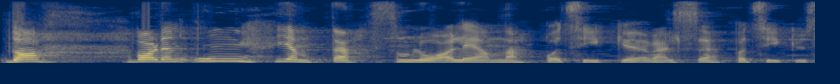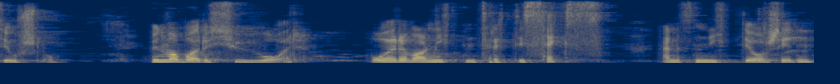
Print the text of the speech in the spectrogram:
Da var det en ung jente som lå alene på et sykeværelse på et sykehus i Oslo. Hun var bare 20 år. Året var 1936. Det er nesten 90 år siden.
